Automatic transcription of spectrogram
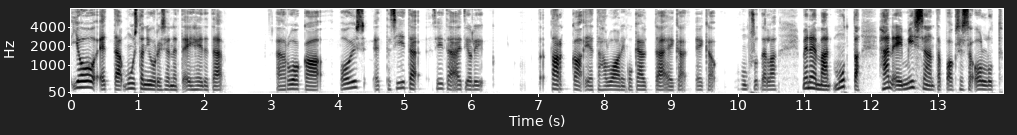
joo, että muistan juuri sen, että ei heitetä ruokaa pois, että siitä, siitä äiti oli tarkka ja että haluaa niin kuin käyttää eikä, eikä humpsutella menemään, mutta hän ei missään tapauksessa ollut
